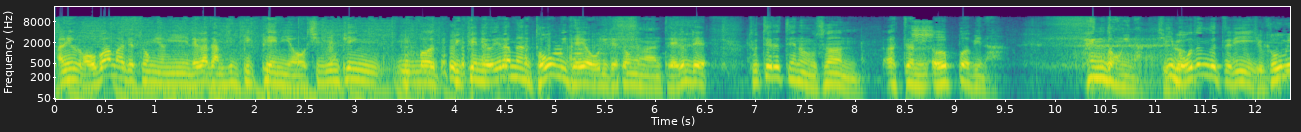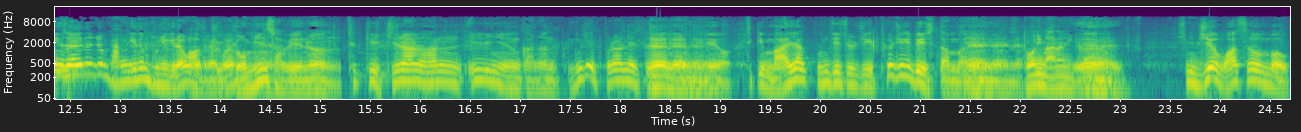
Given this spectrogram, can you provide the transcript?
아니 그러니까 오바마 대통령이 내가 당신 빅팬이요, 시진핑 뭐 빅팬이요 이러면 도움이 돼요 우리 대통령한테. 근데 두테르테는 우선 어떤 어법이나 행동이나 이 모든 것들이 교민 사회는 좀 반기는 분위기라고 아, 그러더라고요. 그 교민 사회는 특히 지난 한 1, 2년간은 굉장히 불안했던 네네네. 때문이에요. 특히 마약 범죄 조직이 표적이 돼 있었단 말이에요. 네네네. 돈이 많으니까. 예. 심지어 와서 뭐,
